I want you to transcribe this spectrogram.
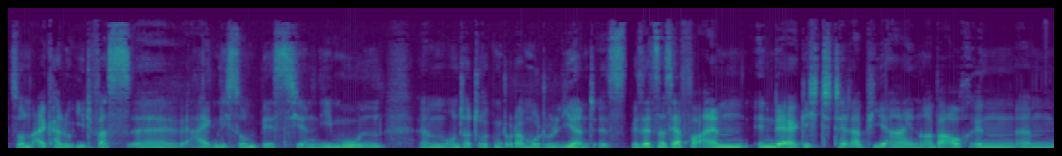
so ein Alkaloid, was äh, eigentlich so ein bisschen immununterdrückend ähm, oder modulierend ist. Wir setzen das ja vor allem in der Gichttherapie ein, aber auch in ähm,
